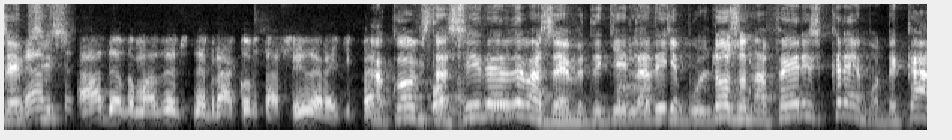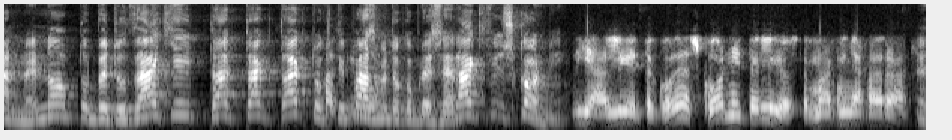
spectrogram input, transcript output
μαζέψεις. Άντε, Άντε να το μαζέψεις. Ναι, πρέπει να κόβει τα σίδερα εκεί πέρα. Να κόβει τα σίδερα δεν μαζεύεται και δηλαδή και μπουλντόζα να φέρεις κρέμονται. Κάνουν ενώ το μπετουδάκι, τάκ, τάκ, τάκ, το χτυπάς με το κομπρεσεράκι, σκόνη. Διαλύεται κοντά, σκόνη, τελείωσε. Μάχη μια χαρά. Ε,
